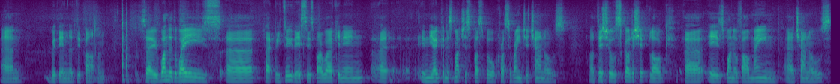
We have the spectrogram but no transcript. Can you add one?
um, within the department. So one of the ways uh, that we do this is by working in, uh, in the open as much as possible across a range of channels. Our digital scholarship blog uh, is one of our main uh, channels,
